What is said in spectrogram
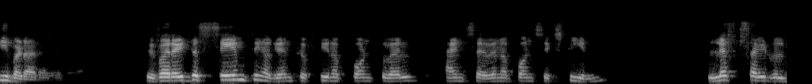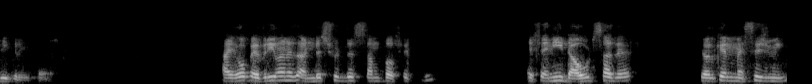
ही बड़ा रहेगा। If I write the same thing again 15 upon 12 and 7 upon 16, left side will be greater I hope everyone is understood this sum perfectly if any doubts are there you'll can message me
